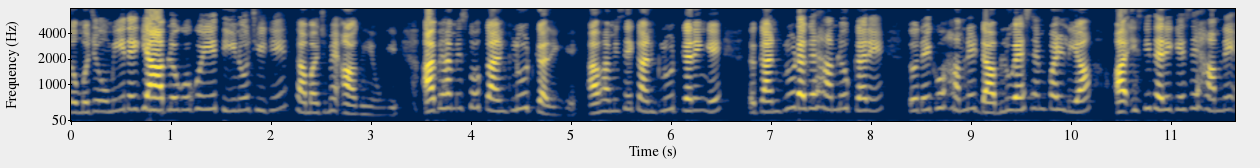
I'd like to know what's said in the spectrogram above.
तो मुझे उम्मीद है कि आप लोगों को ये तीनों चीज़ें समझ में आ गई होंगी। अब हम इसको कंक्लूड करेंगे। अब हम इसे कंक्लूड करेंगे। तो कंक्लूड अगर हम लोग करें तो देखो हमने डब्ल्यू एस एम पढ़ लिया और इसी तरीके से हमने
